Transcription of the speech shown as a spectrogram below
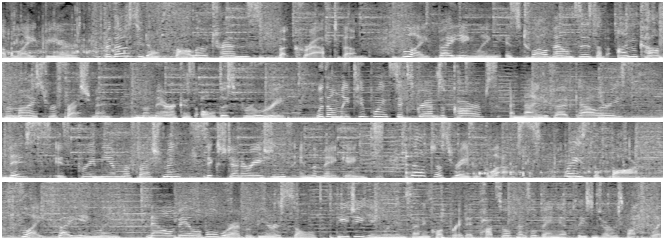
of light beer. For those who don't follow trends, but craft them. Flight by Yuengling is 12 ounces of uncompromised refreshment from America's oldest brewery. With only 2.6 grams of carbs and 95 calories, this is premium refreshment six generations in the making. Don't just raise a glass, raise the bar. Flight by Yuengling. Now available wherever beer is sold. DG Yuengling and Son Incorporated, Pottsville, Pennsylvania. Please enjoy responsibly.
